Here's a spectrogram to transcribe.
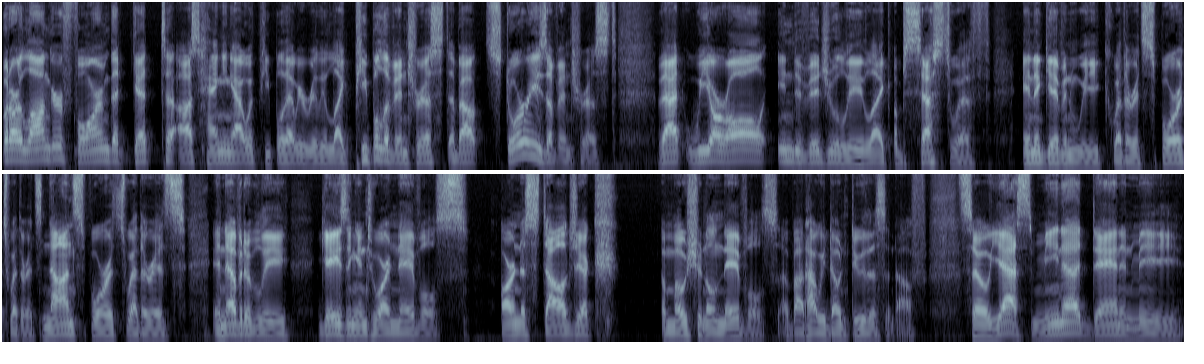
but are longer form that get to us hanging out with people that we really like, people of interest, about stories of interest that we are all individually like obsessed with in a given week, whether it's sports, whether it's non sports, whether it's inevitably gazing into our navels, our nostalgic, emotional navels about how we don't do this enough. So, yes, Mina, Dan, and me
